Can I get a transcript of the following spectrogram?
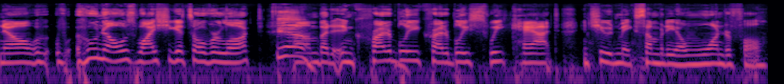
know, who knows why she gets overlooked? Yeah. Um, but incredibly, incredibly sweet cat, and she would make somebody a wonderful.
